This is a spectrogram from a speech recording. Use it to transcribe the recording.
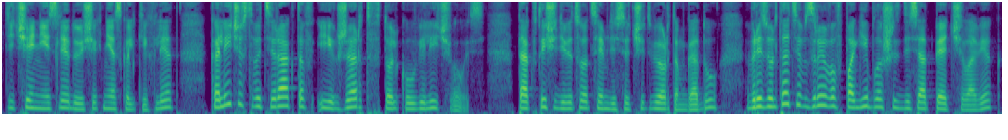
В течение следующих нескольких лет количество терактов и их жертв только увеличивалось. Так, в 1974 году в результате взрывов погибло 65 человек,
